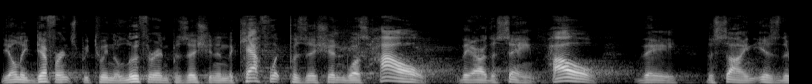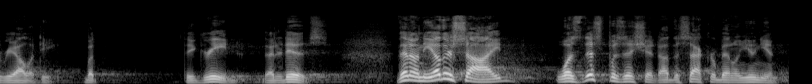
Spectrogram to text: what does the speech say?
The only difference between the Lutheran position and the Catholic position was how they are the same, how they, the sign is the reality. They agreed that it is. Then on the other side was this position of the sacramental union.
